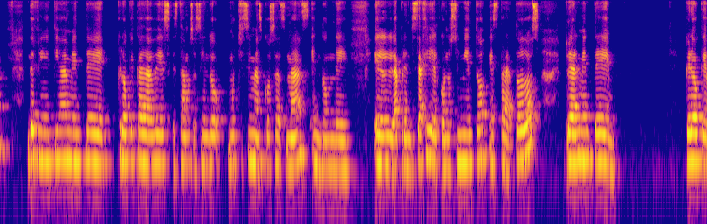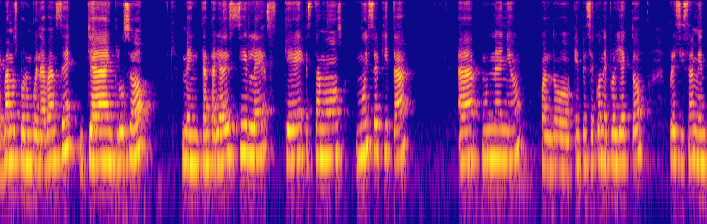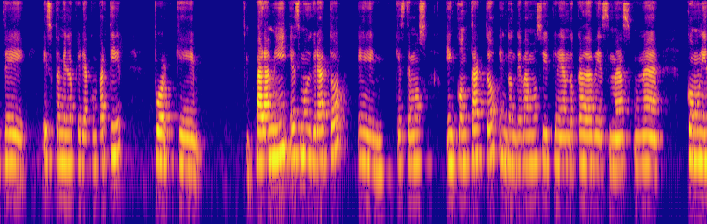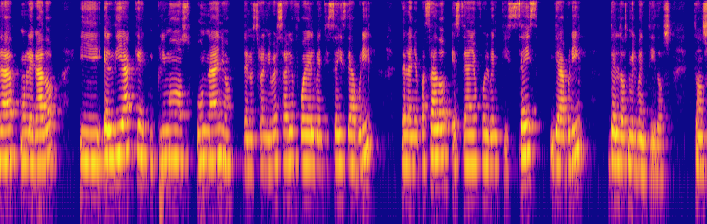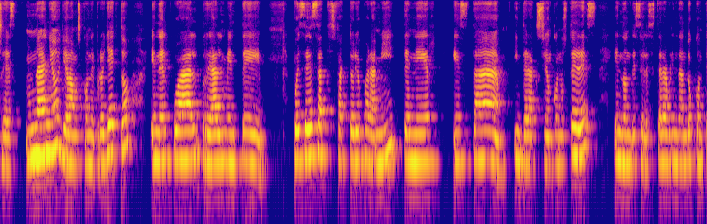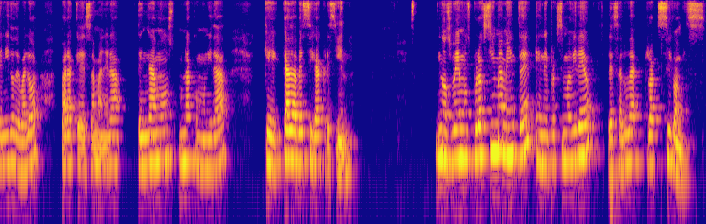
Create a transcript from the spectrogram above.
Definitivamente creo que cada vez estamos haciendo muchísimas cosas más en donde el aprendizaje y el conocimiento es para todos. Realmente creo que vamos por un buen avance. Ya incluso me encantaría decirles que estamos muy cerquita a un año cuando empecé con el proyecto, precisamente eso también lo quería compartir, porque para mí es muy grato que estemos en contacto, en donde vamos a ir creando cada vez más una comunidad, un legado. Y el día que cumplimos un año de nuestro aniversario fue el 26 de abril del año pasado. Este año fue el 26 de abril del 2022. Entonces, un año llevamos con el proyecto en el cual realmente pues es satisfactorio para mí tener esta interacción con ustedes en donde se les estará brindando contenido de valor para que de esa manera tengamos una comunidad que cada vez siga creciendo. Nos vemos próximamente en el próximo video. Les saluda Roxy Gómez.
